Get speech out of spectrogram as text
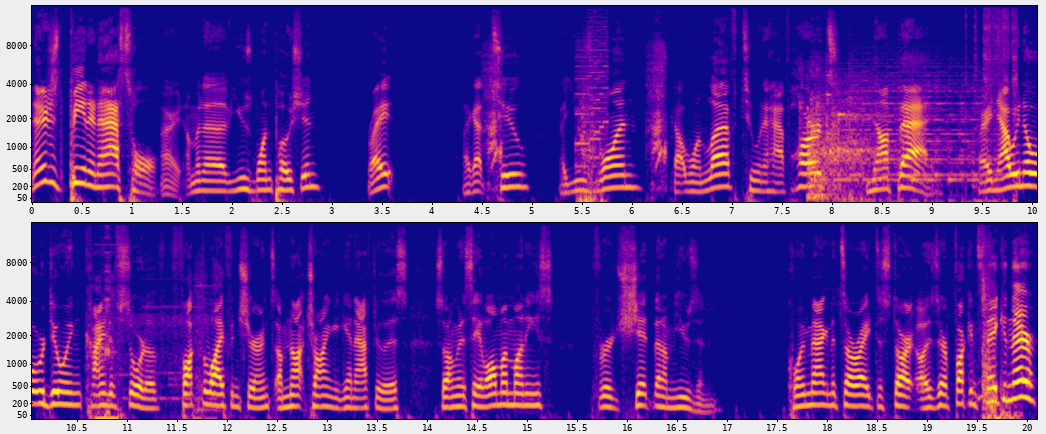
Now you're just being an asshole. Alright, I'm gonna use one potion, right? I got two. I used one. Got one left. Two and a half hearts. Not bad. All right, now we know what we're doing, kind of, sort of. Fuck the life insurance. I'm not trying again after this, so I'm to save all my monies for shit that I'm using. Coin magnet's all right to start. Oh, is there a fucking snake in there?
